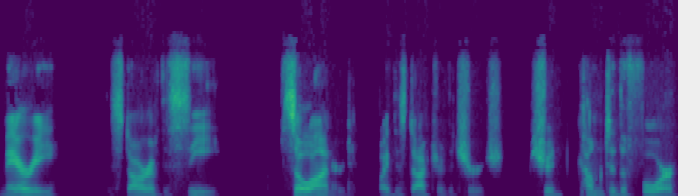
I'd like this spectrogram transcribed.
Mary, the star of the sea, so honored by this doctor of the church, should come to the fore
